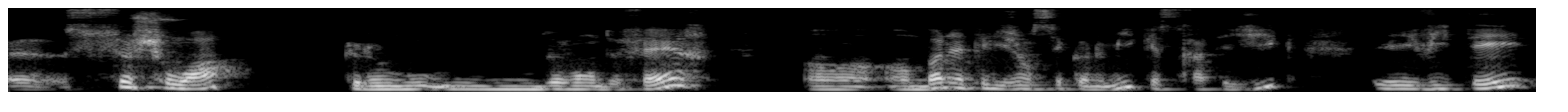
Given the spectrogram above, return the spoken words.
euh, ce choix que nous, devons de faire en, en, bonne intelligence économique et stratégique et éviter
